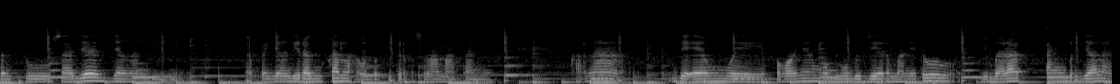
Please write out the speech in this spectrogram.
tentu saja jangan di apa jangan diragukan lah untuk fitur keselamatannya. Karena BMW pokoknya mobil-mobil Jerman itu ibarat tank berjalan.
